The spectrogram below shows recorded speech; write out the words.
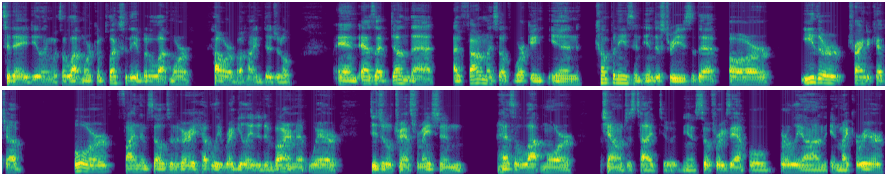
today dealing with a lot more complexity, but a lot more power behind digital. And as I've done that, I've found myself working in companies and industries that are either trying to catch up or find themselves in a very heavily regulated environment where digital transformation has a lot more challenges tied to it. You know, so for example, early on in my career,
